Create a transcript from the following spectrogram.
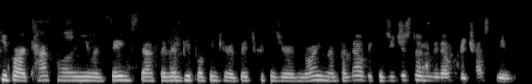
people are catcalling you and saying stuff, and then people think you're a bitch because you're ignoring them. But no, because you just don't even know who to trust anymore.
